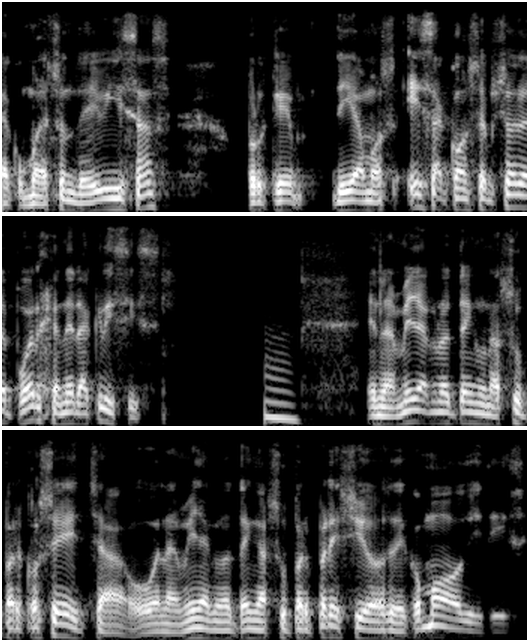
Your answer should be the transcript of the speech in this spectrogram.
acumulación de divisas, porque, digamos, esa concepción del poder genera crisis. Mm. En la medida que no tenga una super cosecha o en la medida que no tenga super precios de commodities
